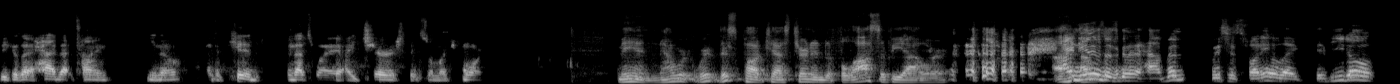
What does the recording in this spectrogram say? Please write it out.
because I had that time, you know, as a kid, and that's why I cherished it so much more. Man, now we're, we're this podcast turned into philosophy hour. I knew Uh, this was gonna happen, which is funny. I'm like, if you don't,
